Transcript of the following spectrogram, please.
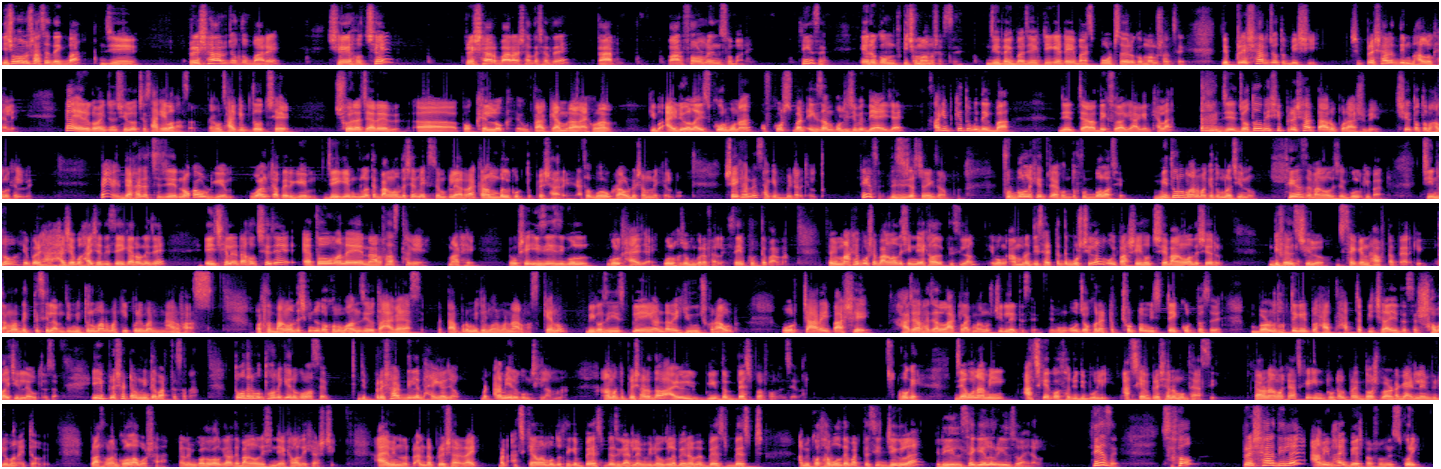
কিছু মানুষ আছে দেখবা যে প্রেশার যত বাড়ে, সে হচ্ছে প্রেশার বাড়ার সাথে সাথে তার পারফরমেন্সও বাড়ে। ঠিক আছে? এরকম কিছু মানুষ আছে যে দেখবা যে ক্রিকেটে বা স্পোর্টসে এরকম মানুষ আছে যে প্রেশার যত বেশি, সে প্রেশারের দিন ভালো খেলে। হ্যাঁ এরকম একজন ছিল হচ্ছে সাকিব আল হাসান। এখন সাকিব তো হচ্ছে স্বৈরাচারের পক্ষের লোক এবং তাকে আমরা এখন আর কি আইডিয়ালাইজ করব না অফকোর্স বাট এক্সাম্পল হিসেবে দেয়াই যায়। সাকিবকে তুমি দেখবা যে যারা দেখছ আগে আগের খেলা, যে যত বেশি প্রেশার তার উপর আসবে, সে তত ভালো খেলবে। হ্যাঁ দেখা যাচ্ছে যে নকআউট গেম ওয়ার্ল্ড কাপের গেম যে গেমগুলোতে বাংলাদেশের ম্যাক্সিমাম প্লেয়াররা ক্রাম্বল করতো প্রেশারে এত বড় ক্রাউডের সামনে খেলব। সেখানে সাকিব বেটার খেলতো, ঠিক আছে? This is just an example ফুটবলের ক্ষেত্রে এখন তো ফুটবল আছে। মিতুল মার্মাকে তোমরা চিনো, ঠিক আছে? বাংলাদেশের গোলকিপার চিনো, এরপরে হাসে হাসে দিছে এই কারণে যে এই ছেলেটা হচ্ছে যে এত মানে নার্ভাস থাকে মাঠে এবং সে ইজি ইজি গোল গোল খায় যায় গোল হজম করে ফেলে সেভ করতে পারে না। তো আমি মাঠে বসে বাংলাদেশ ইন্ডিয়া খেলা দেখতেছিলাম এবং আমরা যে সাইডটাতে বসছিলাম, ওই পাশেই হচ্ছে বাংলাদেশের ডিফেন্স ছিল সেকেন্ড হাফটাতে আর কি তো আমরা দেখতেছিলাম যে মিতুল মার্মা কি পরিমাণ নার্ভাস অর্থাৎ বাংলাদেশ কিন্তু তখন ওয়ান জিরোতে আগায় আছে তারপর মিতুল মার্মা নার্ভাস কেন? Because he is playing under a huge crowd ওর চারই পাশে হাজার হাজার লাখ লাখ মানুষ চিল্লাইতেছে এবং ও যখন একটা ছোট্ট মিস্টেক করতেছে বল ধরতে গিয়ে একটু হাত হাতটা পিছিয়ে যেতেছে, সবাই চিল্লাই উঠতেছে। এই প্রেশারটাও নিতে পারতেছে না। তোমাদের মধ্যে অনেকে এরকম আছে যে প্রেশার দিলে ভাইগা যাও বাট আমি এরকম ছিলাম না। আমাকে প্রেশার দাও I will give the best performance এবার ওকে যেমন আমি আজকের কথা যদি বলি, আজকে আমি প্রেশারের মধ্যে আছি। কারণ আমাকে আজকে ইন টোটাল প্রায় দশ বারোটা গাইডলাইন ভিডিও বানাইতে হবে। প্লাস আমার গলা বসা, কারণ আমি গতকাল রাতে বাংলাদেশ নিয়ে খেলা দেখে আসছি। I mean under pressure right but আজকে আমার মধ্যে থেকে বেস্ট বেস্ট গাইডলাইন ভিডিওগুলো বের হবে। বেস্ট বেস্ট আমি কথা বলতে পারতেছি যেগুলো রিলসে গেলেও রিলস ভাইরাল ঠিক আছে? সো প্রেশার দিলে আমি ভাই বেস্ট পারফরমেন্স করি।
